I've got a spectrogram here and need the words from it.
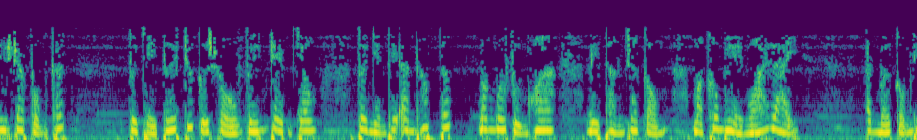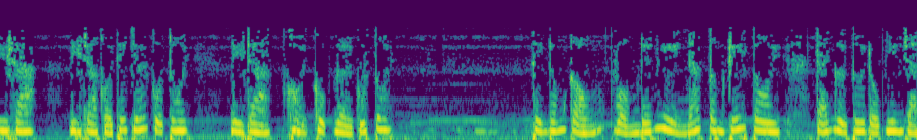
đi ra phòng khách. Tôi chạy tới trước cửa sổ vén rèm châu, tôi nhìn thấy anh hấp tấp băng qua vườn hoa, đi thẳng ra cổng mà không hề ngoái lại. Anh mở cổng đi ra, đi ra khỏi thế giới của tôi, đi ra khỏi cuộc đời của tôi. Tiếng đóng cổng vọng đến nghiền nát tâm trí tôi, cả người tôi đột nhiên rã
